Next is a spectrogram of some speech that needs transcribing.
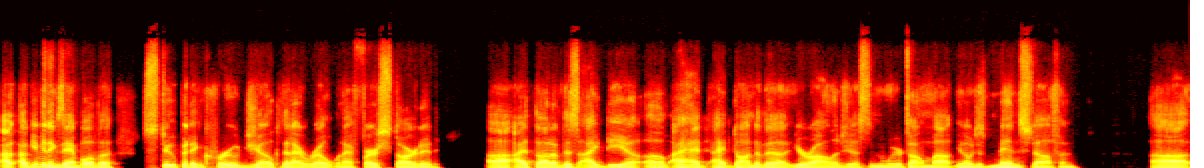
I'll, I'll give you an example of a stupid and crude joke that I wrote when I first started. Uh, I thought of this idea of I had I had gone to the urologist and we were talking about you know just men stuff and uh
